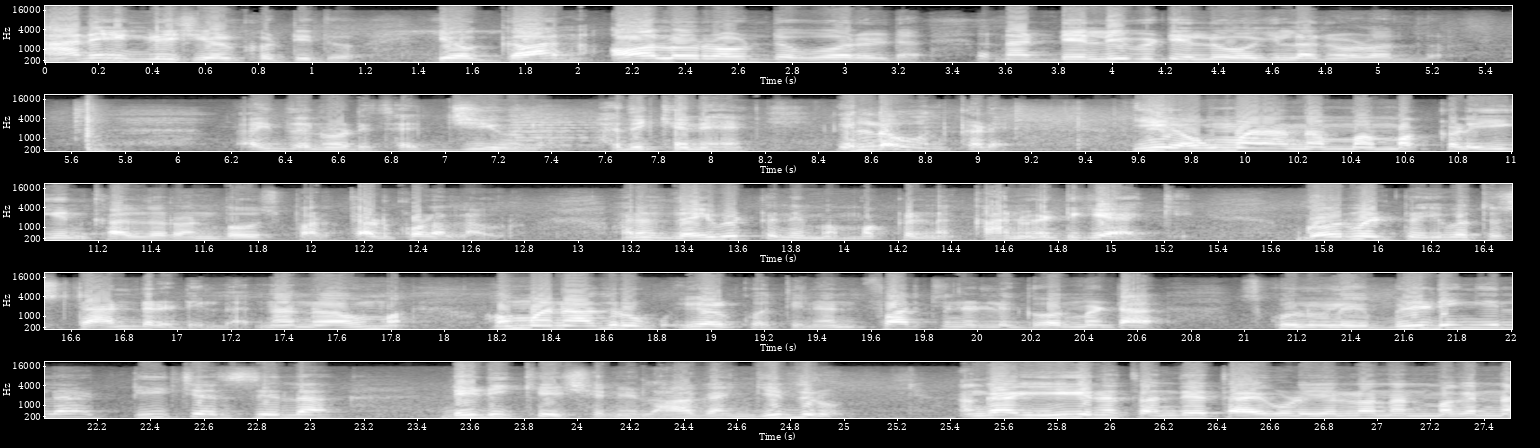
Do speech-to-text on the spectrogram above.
ನಾನೇ ಇಂಗ್ಲೀಷ್ ಹೇಳ್ಕೊಟ್ಟಿದ್ದು. ಇವಾಗ gone all around the world ನಾನು ಡೆಲ್ಲಿ ಬಿಟ್ಟು ಎಲ್ಲೂ ಹೋಗಿಲ್ಲ ನೋಡೋಂದು ಇದು ನೋಡಿ ಸರ್ ಜೀವನ. ಅದಕ್ಕೇ ಎಲ್ಲೋ ಒಂದು ಕಡೆ ಈ ಅವಮಾನ ನಮ್ಮ ಮಕ್ಕಳು ಈಗಿನ ಕಾಲದವ್ರು ಅನುಭವಿಸ್ಬಾರ್ದು ತಡ್ಕೊಳ್ಳಲ್ಲ ಅವರು. ಅಂದರೆ ದಯವಿಟ್ಟು ನಿಮ್ಮ ಮಕ್ಕಳನ್ನ ಕಾನ್ವೆಂಟ್ಗೆ ಹಾಕಿ. ಗೌರ್ಮೆಂಟ್ ಇವತ್ತು ಸ್ಟ್ಯಾಂಡರ್ಡ್ ಇಲ್ಲ. ನಾನು ಅವಮ, ಅವಮಾನ ಆದರೂ ಹೇಳ್ಕೊತೀನಿ. ಅನ್ಫಾರ್ಚುನೇಟ್ಲಿ ಗೌರ್ಮೆಂಟ್ ಸ್ಕೂಲ್ಗಳಿಗೆ ಬಿಲ್ಡಿಂಗ್ ಇಲ್ಲ ಟೀಚರ್ಸ್ ಇಲ್ಲ ಡೆಡಿಕೇಶನ್ ಇಲ್ಲ. ಹಂಗಿದ್ರು ಹಂಗಾಗಿ ಈಗಿನ ತಂದೆ ತಾಯಿಗಳು ಎಲ್ಲೋ ನನ್ನ ಮಗನ್ನ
